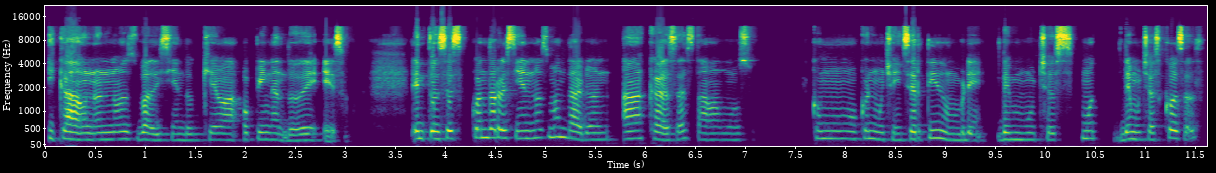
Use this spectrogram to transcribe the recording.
y cada uno nos va diciendo qué va opinando de eso. Entonces, cuando recién nos mandaron a casa, estábamos como con mucha incertidumbre de muchas, de muchas cosas,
